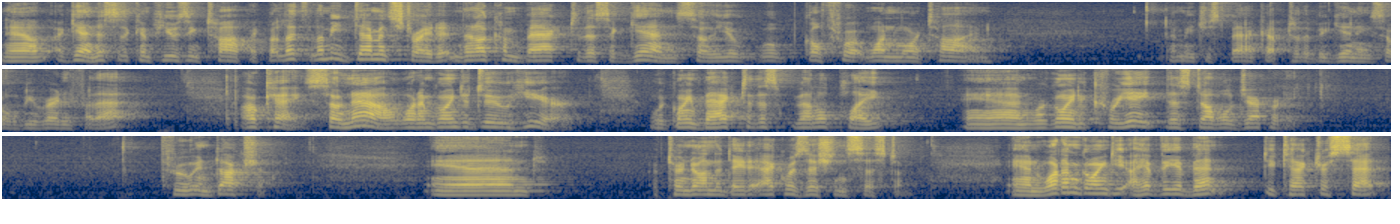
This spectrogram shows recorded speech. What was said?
Now, again, this is a confusing topic, but let's, let me demonstrate it, and then I'll come back to this again, so you, we'll go through it one more time. Let me just back up to the beginning, so we'll be ready for that. Okay, so now what I'm going to do here, we're going back to this metal plate, and we're going to create this double jeopardy through induction. And I've turned on the data acquisition system. And what I'm going to, I have the event detector set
